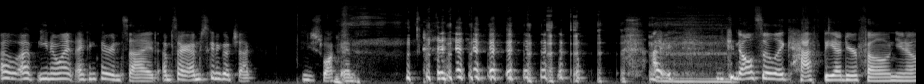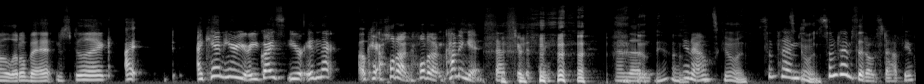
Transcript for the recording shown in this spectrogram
Oh, uh, you know what? I think they're inside. I'm sorry. I'm just gonna go check. You just walk in. I, you can also like half be on your phone, you know, a little bit, and just be like, I, I can't hear you. Are you guys? You're in there? Okay, hold on, hold on. I'm coming in. That sort of thing. And then, yeah, you know, it's going. sometimes, going. sometimes they don't stop you.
